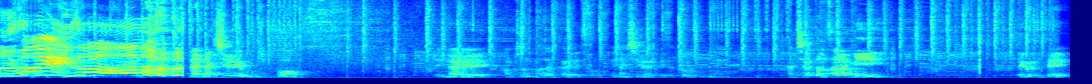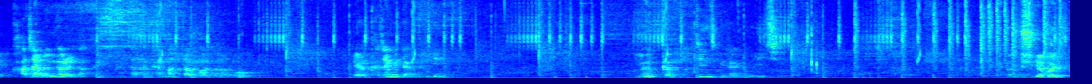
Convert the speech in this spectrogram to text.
이상해 이 사람. 난 낚시를 해보고 싶어. 옛날에 광천 바닷가에서 배낭시를 할 때가 떠오르네. 같이 갔던 사람이 내가 그때 가자민가를 낚으니까 나랑 닮았다고 하더라고. 내가 가자미 닮았니? 이만큼 박진성이랑 우리지. 넌 죽여버릴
